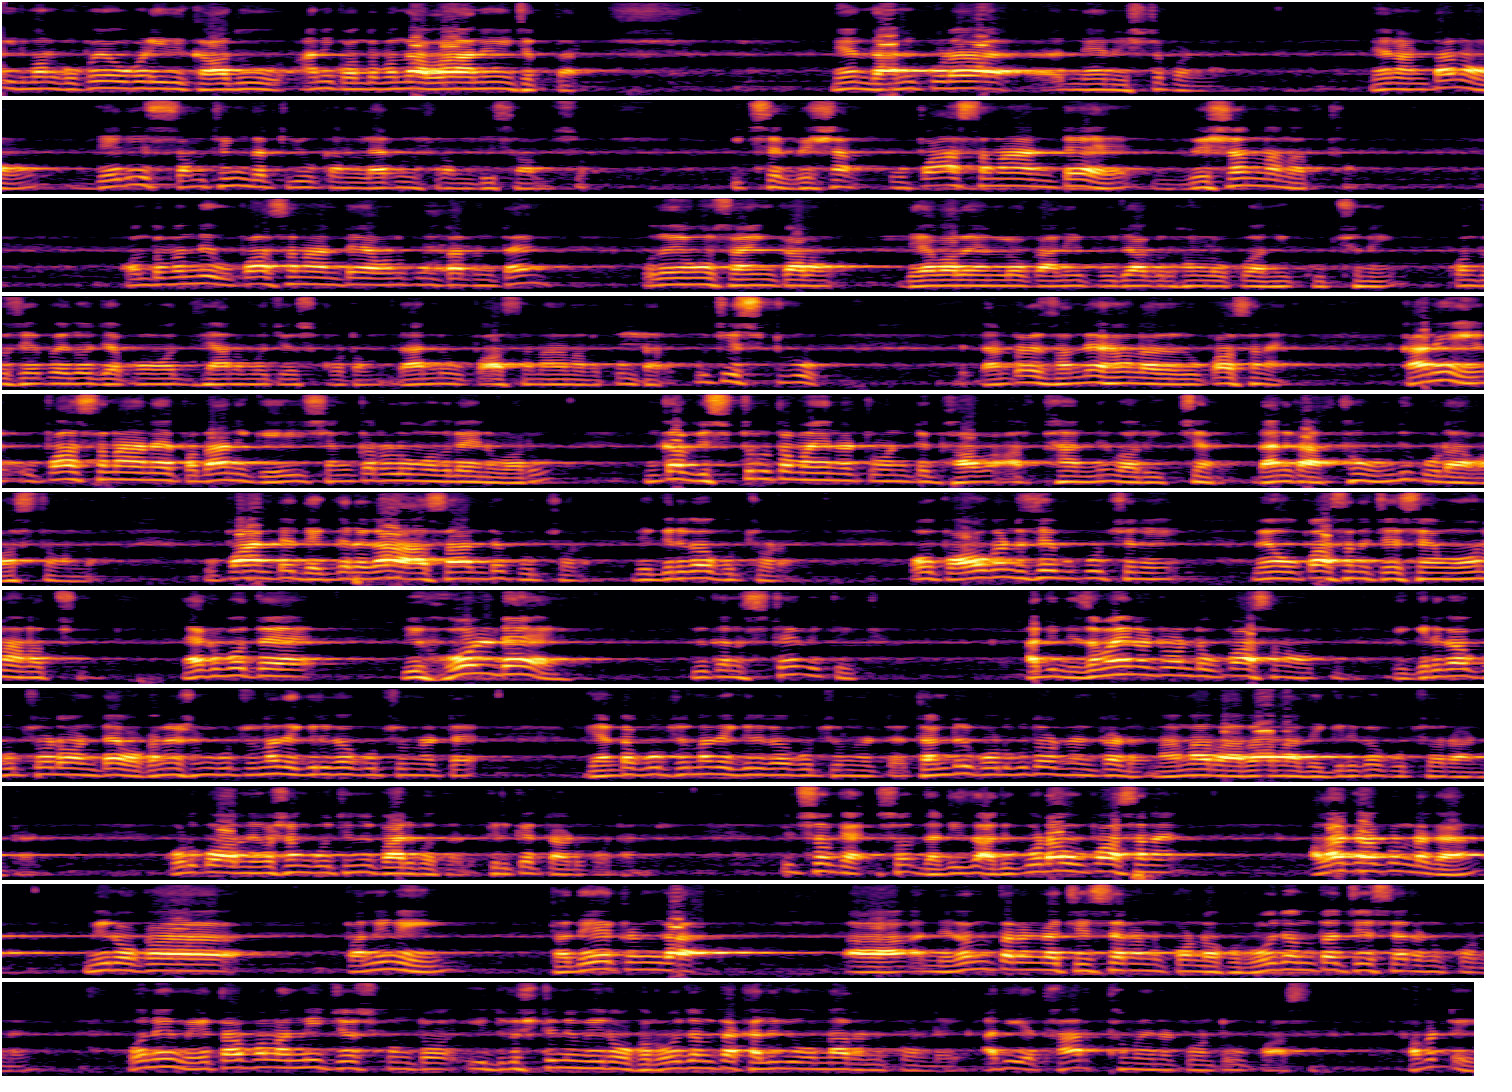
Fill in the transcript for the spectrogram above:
ఇది మనకు ఉపయోగపడేది కాదు అని కొంతమంది అలా అని చెప్తారు. నేను దానికి కూడా నేను ఇష్టపడినా. నేను అంటాను there is something that you can learn from this also it's a vision ఉపాసన అంటే విషన్ అని అర్థం. కొంతమంది ఉపాసన అంటే ఏమనుకుంటారంటే ఉదయం సాయంకాలం దేవాలయంలో కానీ పూజాగృహంలో కానీ కూర్చుని కొంతసేపు ఏదో జపమో ధ్యానమో చేసుకోవటం దాన్ని ఉపాసన అని అనుకుంటారు. విచ్ ఇస్ ట్రూ దాంట్లో సందేహం లేదు అది ఉపాసనే కానీ ఉపాసన అనే పదానికి శంకరులు మొదలైన వారు ఇంకా విస్తృతమైనటువంటి భావ అర్థాన్ని వారు ఇచ్చారు. దానికి అర్థం ఉంది కూడా వాస్తవంలో ఉప అంటే దగ్గరగా ఆశ అంటే కూర్చోవడం దగ్గరగా కూర్చోవడం. ఓ పావు గంట సేపు కూర్చుని మేము ఉపాసన చేసాము అని అనొచ్చు. లేకపోతే the whole day you can stay with it. అది నిజమైనటువంటి ఉపాసన అవుతుంది. దగ్గరగా కూర్చోవడం అంటే ఒక నిమిషం కూర్చున్నా దగ్గరగా కూర్చున్నట్టే గంట కూర్చున్నా దగ్గరగా కూర్చున్నట్టే. తండ్రి కొడుకుతో అంటాడు నాన్న రారా నా దగ్గరగా కూర్చోరా అంటాడు. కొడుకు ఆరు నిమిషం కూర్చుని పారిపోతాడు cricket ఆడుకోవటానికి. It's okay so that is అది కూడా ఉపాసనే. అలా కాకుండా మీరు ఒక పనిని తదేకంగా నిరంతరంగా చేశారనుకోండి ఒక రోజంతా చేశారనుకోండి పోనీ మిగతా పనులన్నీ చేసుకుంటూ ఈ దృష్టిని మీరు ఒక రోజంతా కలిగి ఉన్నారనుకోండి అది యథార్థమైనటువంటి ఉపాసన. కాబట్టి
